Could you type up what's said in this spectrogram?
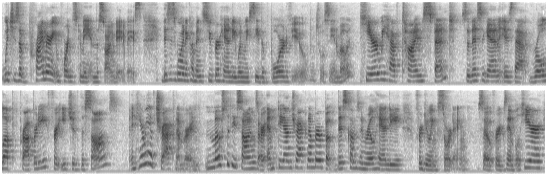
which is of primary importance to me in the song database. This is going to come in super handy when we see the board view, which we'll see in a moment. Here we have time spent. So this again is that roll up property for each of the songs. And here we have track number, and most of these songs are empty on track number, but this comes in real handy for doing sorting. So for example here,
